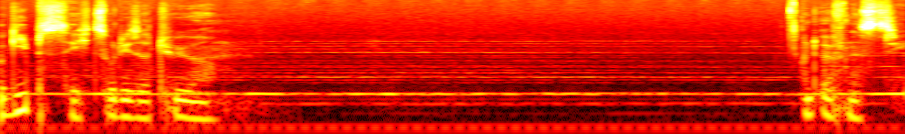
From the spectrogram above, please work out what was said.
begibst dich zu dieser Tür und öffnest sie.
